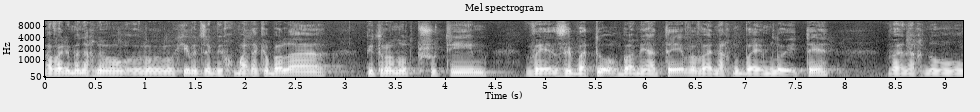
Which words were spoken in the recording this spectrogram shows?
אבל אם אנחנו לוקחים את זה מחוכמת הקבלה, פתרונות פשוטים, וזה בטוח בא מהטבע, ואנחנו בהם לא יטעה. ואנחנו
